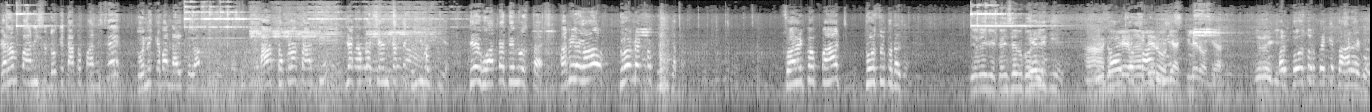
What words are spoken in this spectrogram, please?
गर्म पानी से धो के तातो पानी से धोने के बाद नाई चला। आप कपड़ा तारती या कपड़ा चेंज करते खुली बचती है। देर हुआ था दिन होता है। अभी लगाओ दो मिनट में खुली करता सौ को पाँच दो सौ को दर्जन। ये देखिए कहीं से भी ये खोलिए लीजिए। हाँ को क्लियर हो गया क्लियर हो गया। ये देखिए। और दो सौ रुपए के बाहर है वो।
